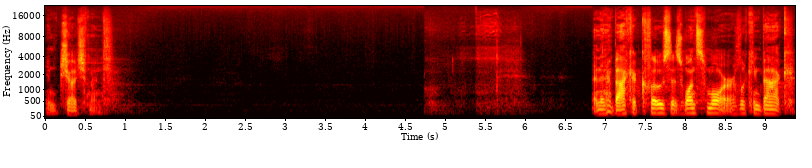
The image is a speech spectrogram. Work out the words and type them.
in judgment. And then Habakkuk closes once more, looking back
